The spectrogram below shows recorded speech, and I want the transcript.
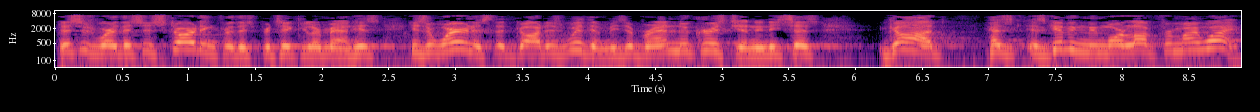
This is where this is starting for this particular man. His, his awareness that God is with him. He's a brand new Christian and he says, God has, is giving me more love for my wife.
